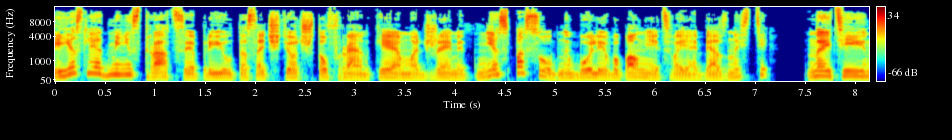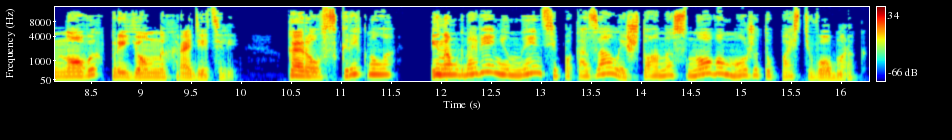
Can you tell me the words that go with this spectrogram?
и если администрация приюта сочтет, что Фрэнк и Эмма Джеммит не способны более выполнять свои обязанности, найти и новых приемных родителей. Кэрол вскрикнула, и на мгновение Нэнси показалось, что она снова может упасть в обморок.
